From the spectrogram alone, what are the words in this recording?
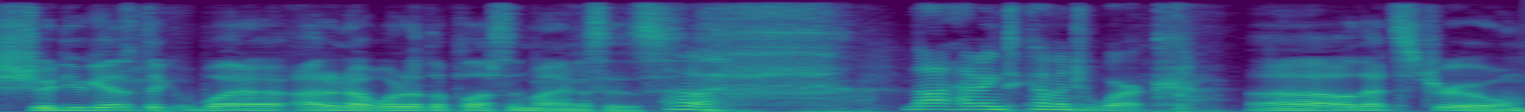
should you get the? What, I don't know. What are the plus and minuses? Not having to come into work. Oh, that's true.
